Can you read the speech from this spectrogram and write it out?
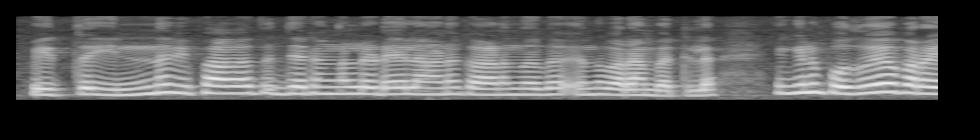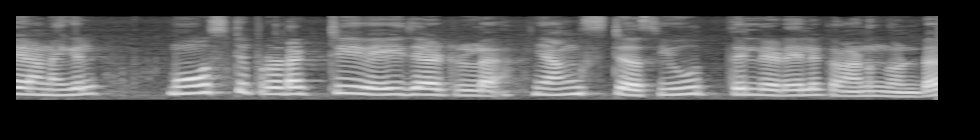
അപ്പോൾ ഇത് ഇന്ന വിഭാഗത്തിൽ ജനങ്ങളുടെ ഇടയിലാണ് കാണുന്നത് എന്ന് പറയാൻ പറ്റില്ല. എങ്കിലും പൊതുവേ പറയുകയാണെങ്കിൽ മോസ്റ്റ് പ്രൊഡക്റ്റീവ് ഏജ് ആയിട്ടുള്ള യങ്സ്റ്റേഴ്സ് യൂത്തിന്റെ ഇടയിൽ കാണുന്നുണ്ട്.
